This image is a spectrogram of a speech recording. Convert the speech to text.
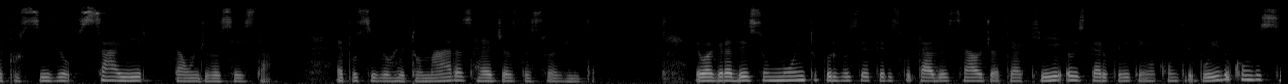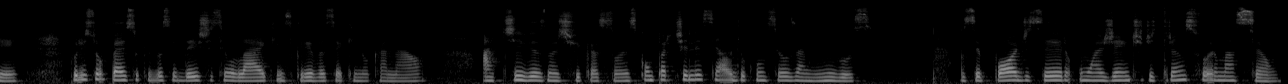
é possível sair da onde você está. É possível retomar as rédeas da sua vida. Eu agradeço muito por você ter escutado esse áudio até aqui. Eu espero que ele tenha contribuído com você. Por isso eu peço que você deixe seu like, inscreva-se aqui no canal, ative as notificações, compartilhe esse áudio com seus amigos. Você pode ser um agente de transformação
